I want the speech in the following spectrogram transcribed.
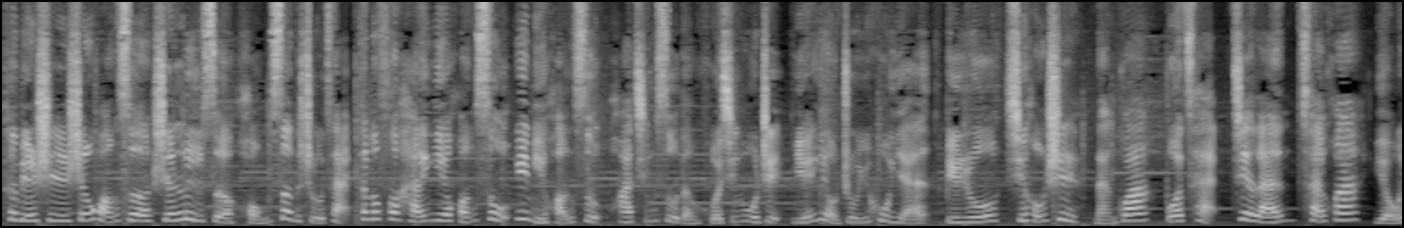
特别是深黄色、深绿色、红色的蔬菜，它们富含叶黄素、玉米黄素、花青素等活性物质，也有助于护眼。比如西红柿、南瓜、菠菜、芥蓝、菜花、油。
